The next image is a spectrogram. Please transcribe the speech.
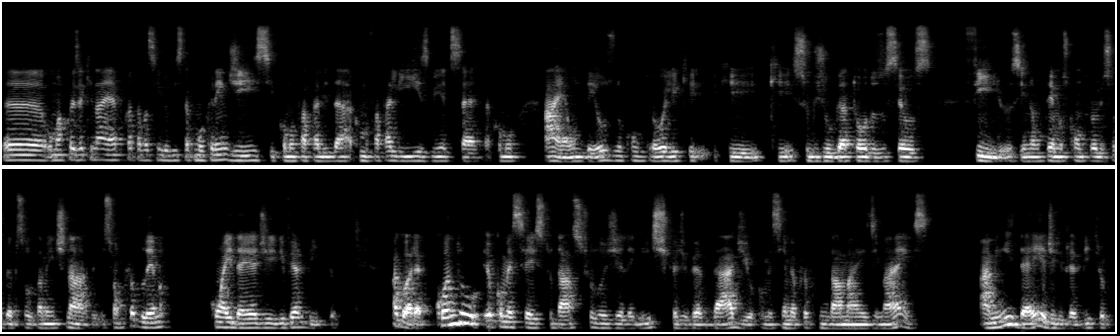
uh, uma coisa que na época estava sendo vista como crendice, como fatalidade, como fatalismo etc. Como, ah, é um Deus no controle que, que, que subjuga todos os seus filhos e não temos controle sobre absolutamente nada. Isso é um problema com a ideia de livre-arbítrio. Agora, quando eu comecei a estudar astrologia helenística de verdade, eu comecei a me aprofundar mais e mais, a minha ideia de livre-arbítrio,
